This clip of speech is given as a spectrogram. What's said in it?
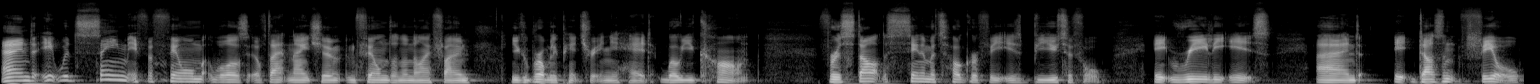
And it would seem if a film was of that nature and filmed on an iPhone, you could probably picture it in your head. Well, you can't. For a start, the cinematography is beautiful. It really is. And it doesn't feel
